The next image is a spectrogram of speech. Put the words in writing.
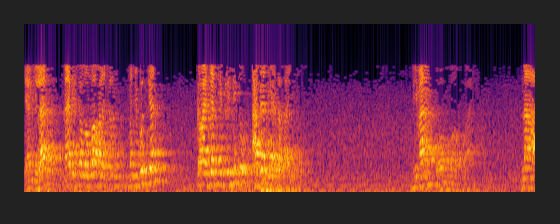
Yang jelas Nabi Shallallahu Alaihi Wasallam menyebutkan kerajaan iblis itu ada di atas air. Di mana? Allah. Nah,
